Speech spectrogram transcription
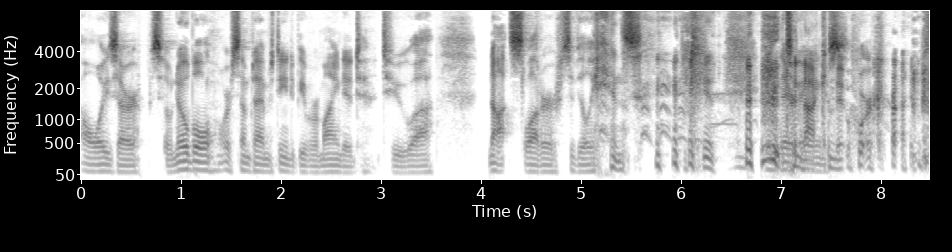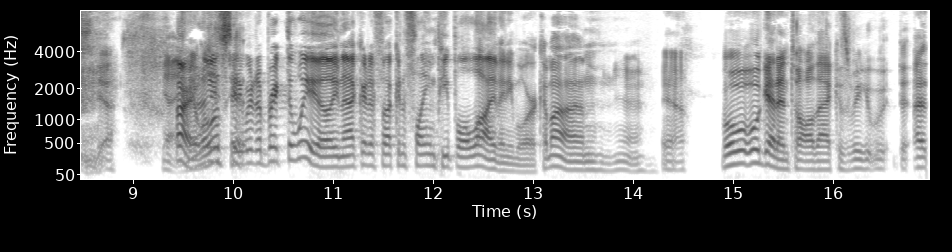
always are so noble or sometimes need to be reminded to uh, not slaughter civilians, in, in to not commit war crimes. Yeah. yeah All right. Well, let's say we're going to break the wheel. You're not going to fucking flame people alive anymore. Come on. Yeah. Yeah. Well, we'll get into all that because we, we uh,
